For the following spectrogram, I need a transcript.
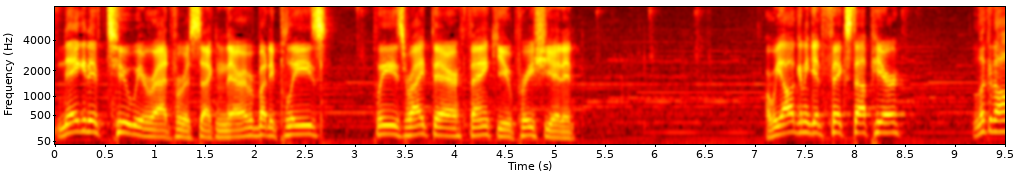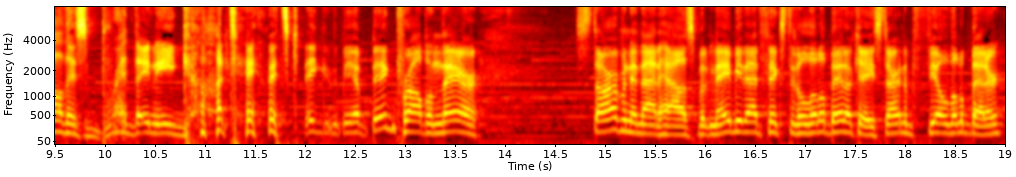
Negative two we were at for a second there. Everybody, please. Please, right there. Thank you. Appreciate it. Are we all gonna get fixed up here? Look at all this bread they need. God damn, it's getting to be a big problem there. Starving in that house, but maybe that fixed it a little bit. Okay, starting to feel a little better.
